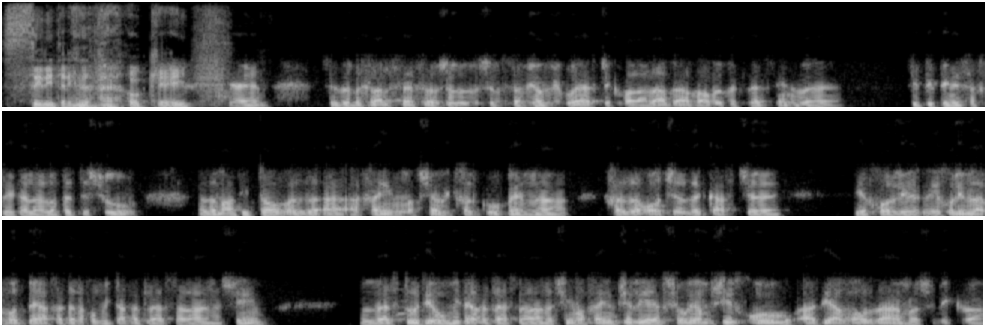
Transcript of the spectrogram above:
סינית אני מדבר, אוקיי. כן, שזה בכלל ספר של, של סביון ליברכט שכבר עלה בעבר בבית לסין וציפי פינס החליטה להעלות את זה שוב. אז אמרתי, טוב, אז החיים עכשיו התחלקו בין החזרות, שזה קאסט שיכולים לעבוד ביחד, אנחנו מתחת לעשרה אנשים, והסטודיו הוא מתחת לעשרה אנשים, החיים שלי איכשהו ימשיכו עד יעבור זעם, מה שנקרא.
